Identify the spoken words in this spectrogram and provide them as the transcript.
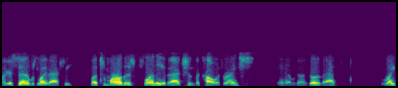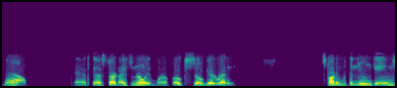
Like I said, it was light action, but tomorrow there's plenty of action in the college ranks, and we're going to go to that right now. And it's going to start nice and early tomorrow, folks, so get ready. starting with the noon games,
